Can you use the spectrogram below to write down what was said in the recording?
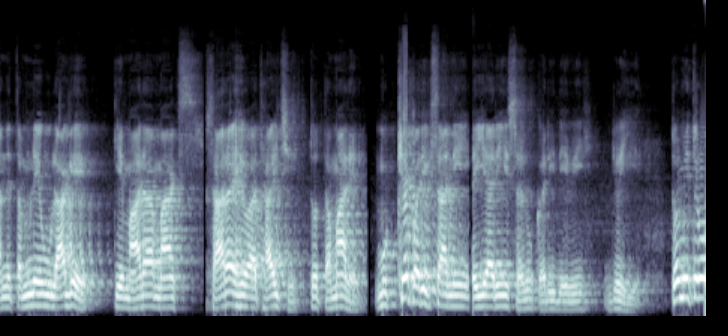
અને તમને એવું લાગે કે મારા માર્ક્સ સારા એવા થાય છે, તો તમારે મુખ્ય પરીક્ષાની તૈયારી શરૂ કરી દેવી જોઈએ. તો મિત્રો,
